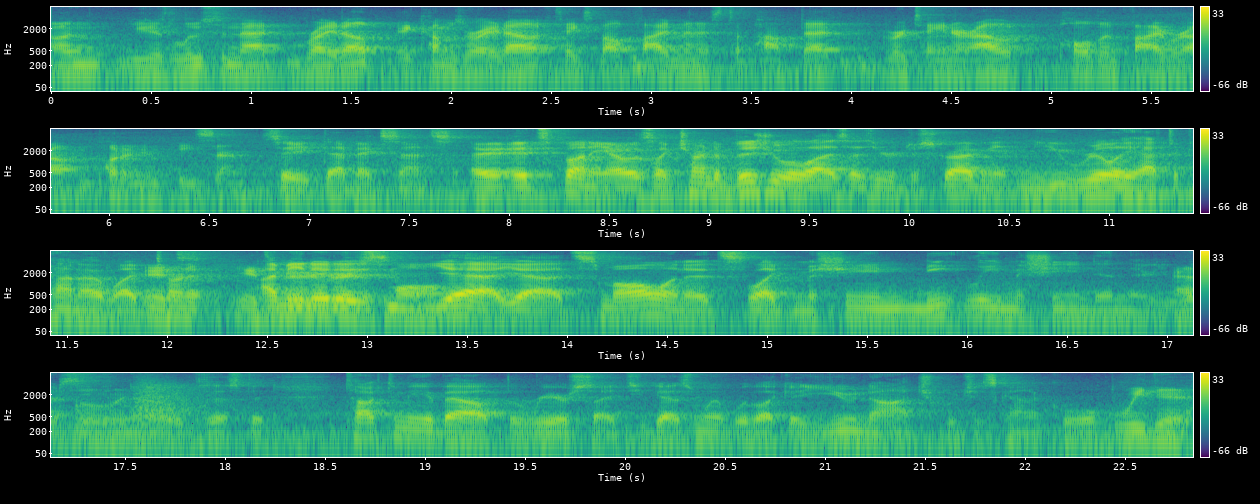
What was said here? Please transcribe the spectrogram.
un, you just loosen that right up. It comes right out. It takes about five minutes to pop that retainer out, pull the fiber out, and put a new piece in. See, that makes sense. It's funny. I was like trying to visualize as you were describing it, and you really have to kind of like turn it. It's- it's I mean, very, it very is small. Yeah, yeah. It's small and it's like machine, neatly machined in there. You wouldn't Absolutely. even know it existed. Talk to me about the rear sights. You guys went with like a U notch, which is kind of cool. We did.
